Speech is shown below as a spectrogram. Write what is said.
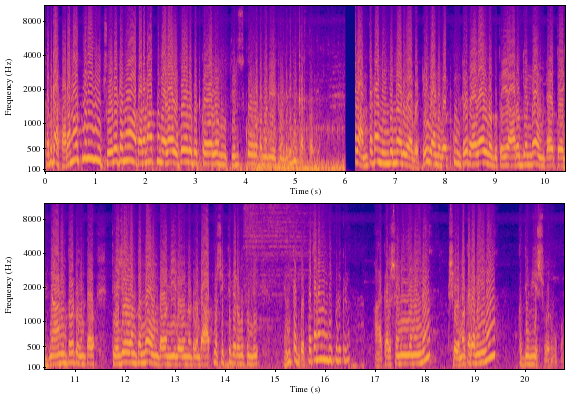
కాబట్టి ఆ పరమాత్మని నువ్వు చూడటమో? ఆ పరమాత్మని ఎలా ఉపయోగపెట్టుకోవాలో నువ్వు తెలుసుకోవడం అనేటువంటిది నీ కర్తవ్యం. అంతటా నిండున్నాడు కాబట్టి వాడిని పట్టుకుంటే రోగాలు తగ్గుతాయి ఆరోగ్యంగా ఉంటావు తే జ్ఞానంతో ఉంటావు తేజోవంతంగా ఉంటావు నీలో ఉన్నటువంటి ఆత్మశక్తి పెరుగుతుంది. ఎంత గొప్పతనం ఉంది ఇప్పుడు ఇక్కడ. ఆకర్షణీయమైన క్షేమకరమైన ఒక దివ్య స్వరూపం.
